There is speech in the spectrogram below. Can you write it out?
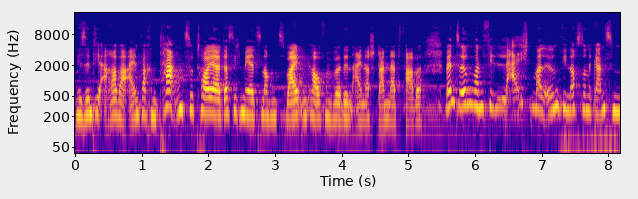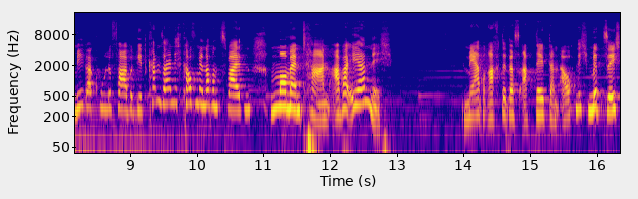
mir sind die Araber einfach einen Tacken zu teuer, dass ich mir jetzt noch einen zweiten kaufen würde in einer Standardfarbe. Wenn es irgendwann vielleicht mal irgendwie noch so eine ganz mega coole Farbe geht, kann sein, ich kaufe mir noch einen zweiten. Momentan aber eher nicht. Mehr brachte das Update dann auch nicht mit sich.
